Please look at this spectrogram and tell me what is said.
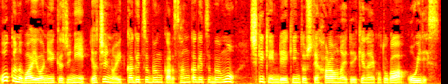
多くの場合は入居時に家賃の1ヶ月分から3ヶ月分を敷金礼金として払わないといけないことが多いです。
